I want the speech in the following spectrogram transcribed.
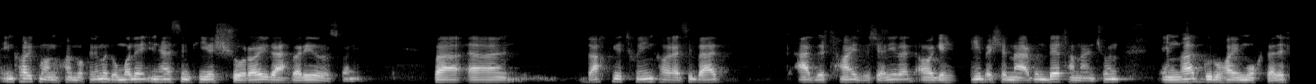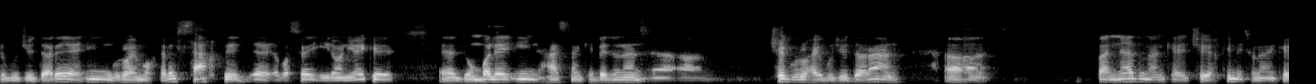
این کاری که ما می‌خوایم بکنیم ما دنبال این هستیم که یه شورای رهبری درست کنیم. و وقتی تو این کار هستی بعد advertise بشه یعنی بعد آگهی بشه مردم بفهمن. چون انقدر گروه های مختلف وجود داره این گروه های مختلف سخت واسه ایرانیایی که دنبال این هستن که بدونن چه گروه های وجود دارن. و ندونن که چه وقتی می‌تونن که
